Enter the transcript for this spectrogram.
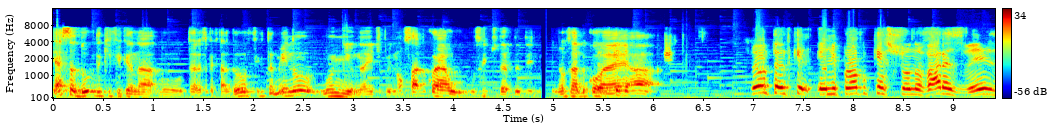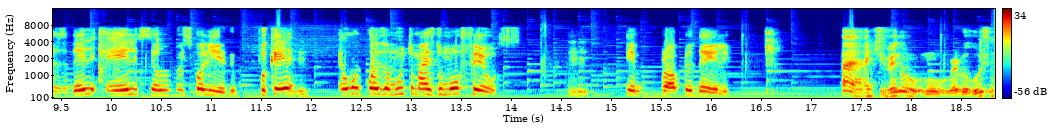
essa dúvida que fica na- no telespectador fica também no, no Neil, né? Tipo, ele não sabe qual é o, o sentido da vida dele. Ele não sabe qual é a. Não, tanto que ele próprio questiona várias vezes dele ele ser o escolhido. Porque Uhum. é uma coisa muito mais do Morpheus Uhum. que próprio dele. É, a gente vê no, no Revolution,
